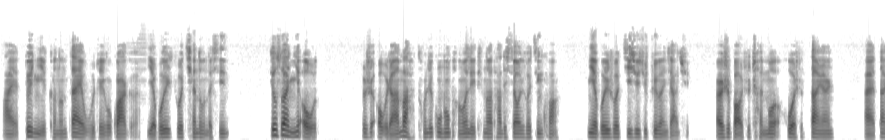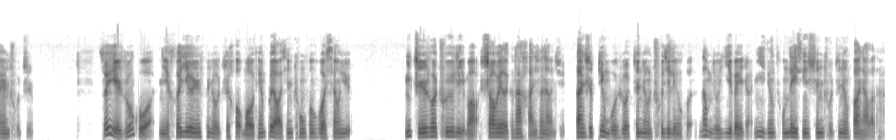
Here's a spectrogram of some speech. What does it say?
哎，对你可能再无这个瓜葛，也不会说牵动你的心，就算你偶。就是偶然吧，从这共同朋友里听到他的消息和近况，你也不会说继续去追问下去，而是保持沉默或者是淡然，哎，淡然处之。所以，如果你和一个人分手之后，某天不小心重逢或相遇，你只是说出于礼貌，稍微的跟他寒暄两句，但是并不会说真正触及灵魂，那么就意味着你已经从内心深处真正放下了他。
